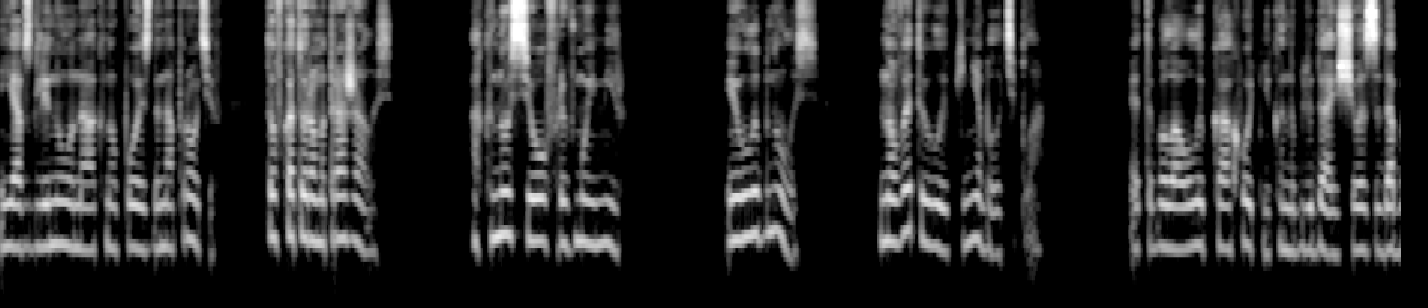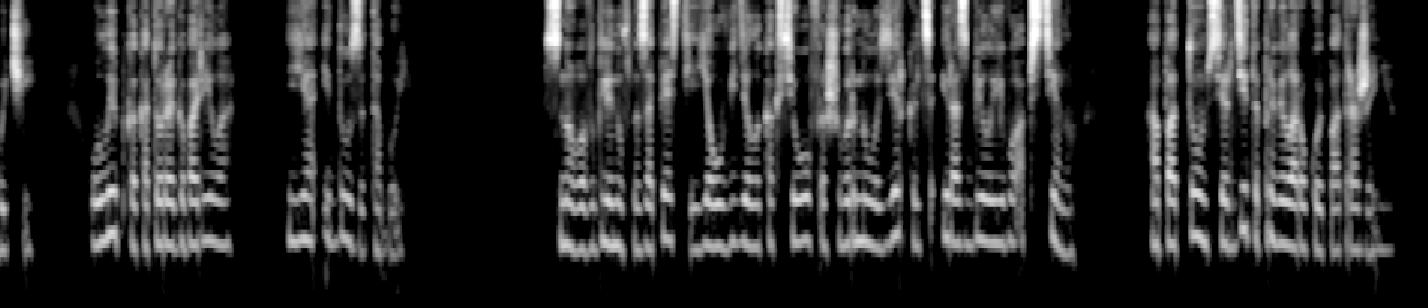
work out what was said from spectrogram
Я взглянула на окно поезда напротив, то, в котором отражалась. Окно Сиофры в мой мир. И улыбнулась. Но в этой улыбке не было тепла. Это была улыбка охотника, наблюдающего за добычей. Улыбка, которая говорила «Я иду за тобой». Снова взглянув на запястье, я увидела, как Сиофра швырнула зеркальце и разбила его об стену, а потом сердито провела рукой по отражению.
